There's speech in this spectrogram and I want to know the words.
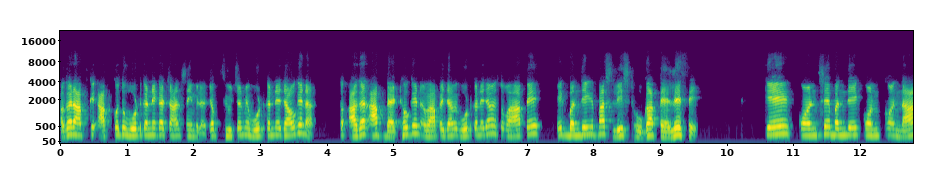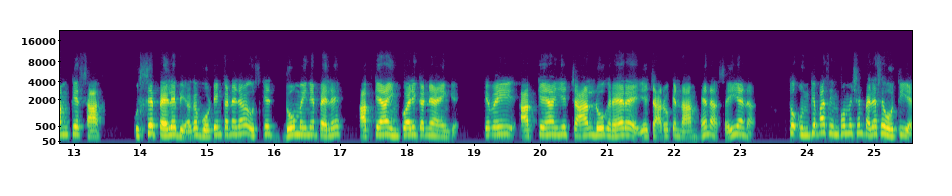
अगर आपके, आपको तो वोट करने का चांस नहीं मिला। जब फ्यूचर में वोट करने जाओगे ना तो अगर आप बैठोगे ना, वहाँ पे जहाँ वोट करने जाओगे तो वहाँ पे एक बंदे के पास लिस्ट होगा पहले से, के कौन से बंदे, कौन कौन, नाम के साथ उससे पहले भी, अगर वोटिंग करने जाओ, उसके दो महीने पहले आपके यहाँ इंक्वायरी करने आएँगे कि भाई आपके यहाँ ये चार लोग रह रहे ये चारों के नाम है ना, सही है ना? तो उनके पास इंफॉर्मेशन पहले से होती है।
